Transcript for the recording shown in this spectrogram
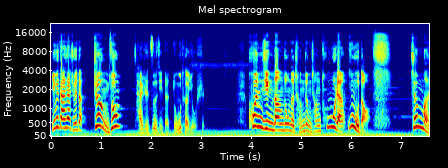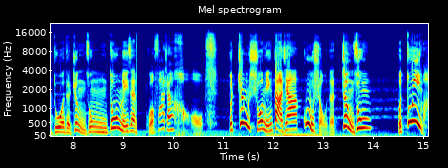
因为大家觉得正宗才是自己的独特优势。困境当中的程正昌突然悟到，这么多的正宗都没在美国发展好，不正说明大家固守的正宗不对吗？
